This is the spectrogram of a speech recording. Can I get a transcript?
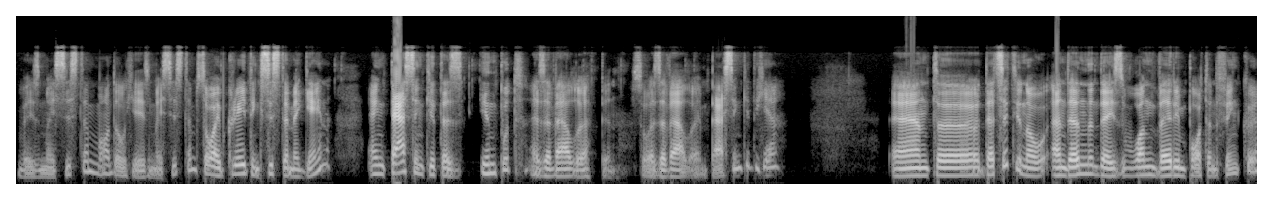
Where is my system model? Here is my system. So I'm creating system again and passing it as input as a value pin. So as a value, I'm passing it here. And uh, that's it, you know. And then there is one very important thing uh,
